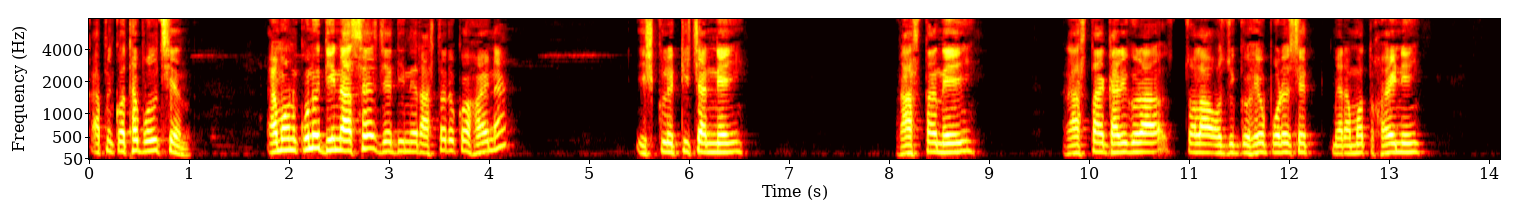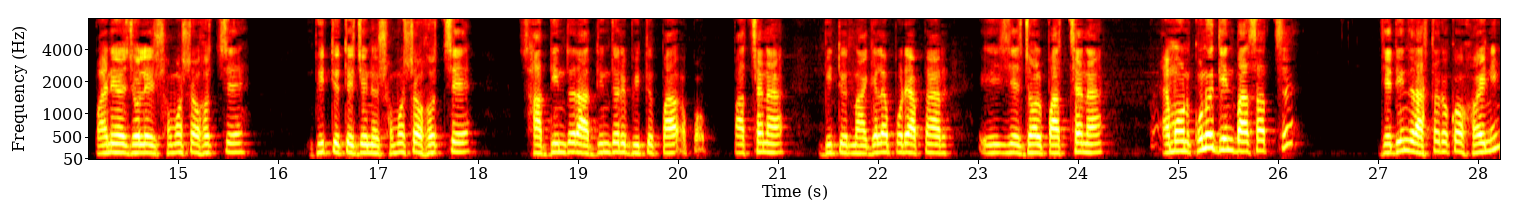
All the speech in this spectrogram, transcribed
আপনি কথা বলছেন। এমন কোনো দিন আছে যে দিনে রাস্তা রোকা হয় না? স্কুলের টিচার নেই, রাস্তা নেই, রাস্তা গাড়ি ঘোড়া চলা অযোগ্য হয়ে পড়েছে, মেরামত হয়নি, পানীয় জলের সমস্যা হচ্ছে, বিদ্যুতের জন্য সমস্যা হচ্ছে সাত দিন ধরে, আট দিন ধরে বিদ্যুৎ পাচ্ছে না। বিদ্যুৎ না গেলে পরে আপনার এই যে জল পাচ্ছে না। এমন কোনো দিন বাঁচাচ্ছে যেদিন রাস্তা রোকো হয়নি।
